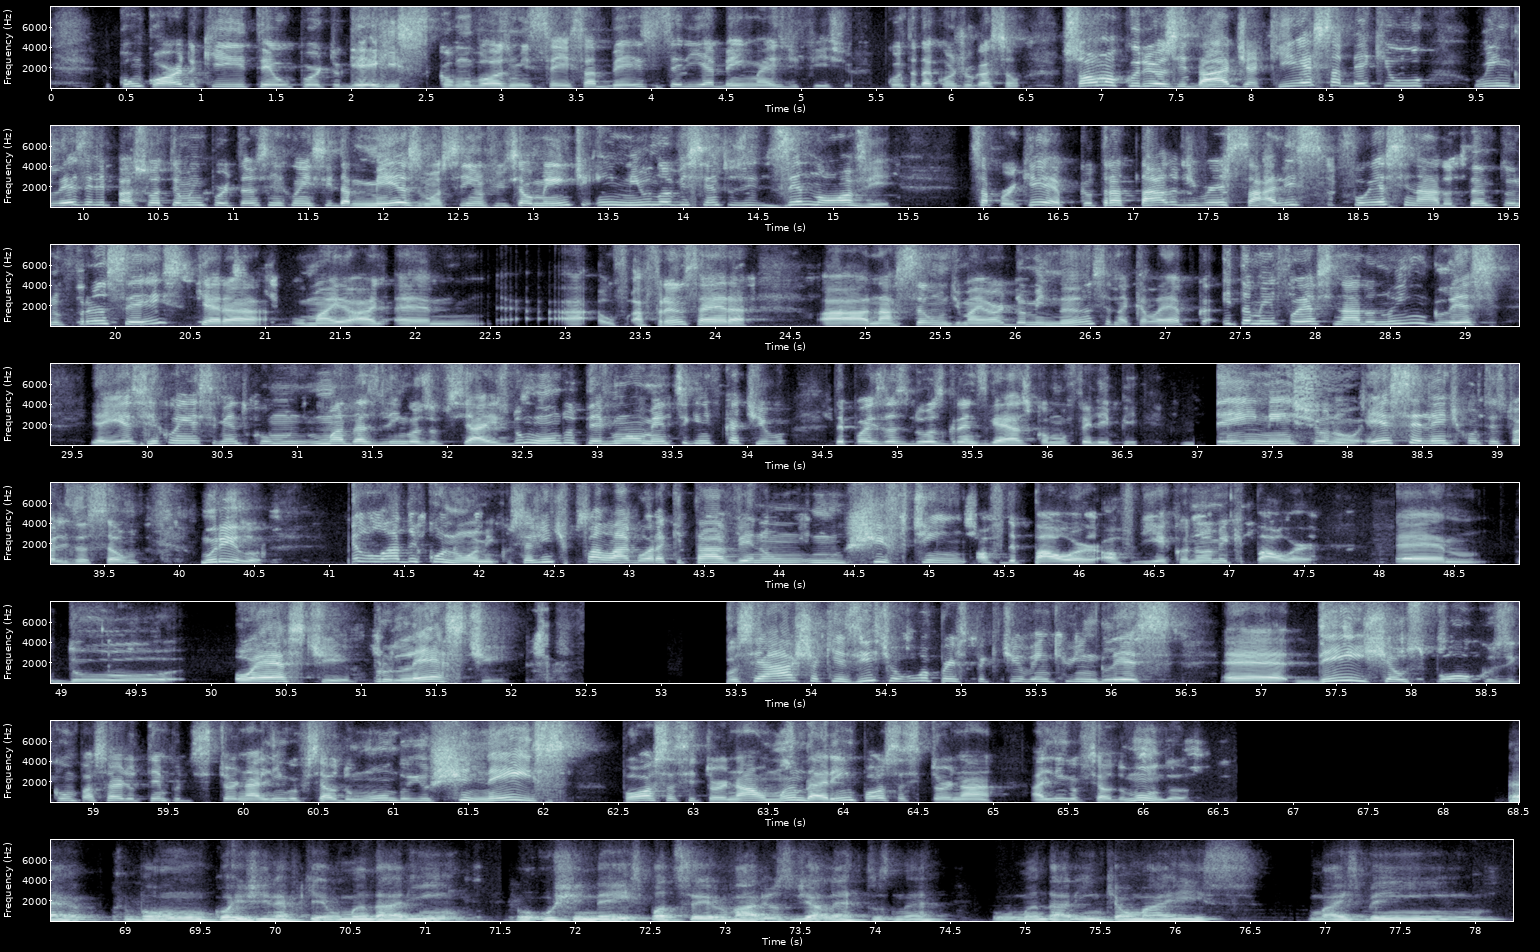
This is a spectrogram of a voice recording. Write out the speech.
concordo que ter o português como voz me sei saber seria bem mais difícil por conta da conjugação. Só uma curiosidade aqui é saber que o, o inglês ele passou a ter uma importância reconhecida mesmo assim oficialmente em 1919. Sabe por quê? Porque o Tratado de Versalhes foi assinado tanto no francês, que era o maior, é, a, a França era a nação de maior dominância naquela época, e também foi assinado no inglês. E aí esse reconhecimento como uma das línguas oficiais do mundo teve um aumento significativo depois das duas grandes guerras, como o Felipe bem mencionou. Excelente contextualização. Murilo, pelo lado econômico, se a gente falar agora que está havendo um, um, shifting of the power, of the economic power, é, do oeste para o leste, você acha que existe alguma perspectiva em que o inglês é, deixe aos poucos e com o passar do tempo de se tornar a língua oficial do mundo e o chinês possa se tornar, o mandarim possa se tornar a língua oficial do mundo? É, bom corrigir, né? Porque o mandarim, o, o chinês pode ser vários dialetos, né? O mandarim que é o mais, mais bem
